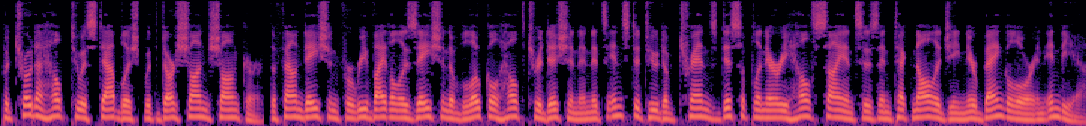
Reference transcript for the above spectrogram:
Pitroda helped to establish with Darshan Shankar the Foundation for Revitalization of Local Health Tradition and its Institute of Trans-Disciplinary Health Sciences and Technology near Bangalore in India.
